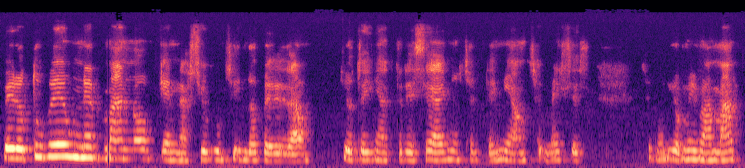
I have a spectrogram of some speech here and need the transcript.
pero tuve un hermano que nació con síndrome de Down. Yo tenía 13 años, él tenía 11 meses, se murió mi mamá.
